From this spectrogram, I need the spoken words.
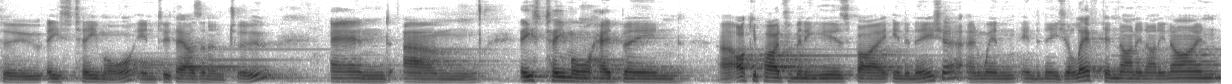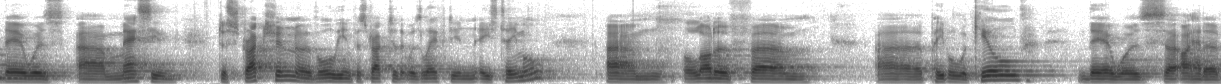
to East Timor in 2002, and um, East Timor had been uh, occupied for many years by Indonesia, and when Indonesia left in 1999, there was massive destruction of all the infrastructure that was left in East Timor. Um, a lot of um, uh, people were killed. There was, uh, I had a,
